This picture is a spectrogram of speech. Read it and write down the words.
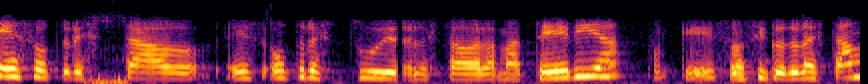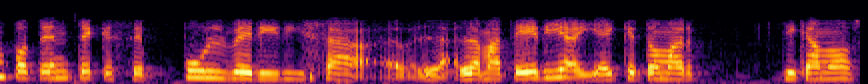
es otro estado, es otro estudio del estado de la materia, porque son sincrotrones tan potentes que se pulveriza la, materia y hay que tomar digamos,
